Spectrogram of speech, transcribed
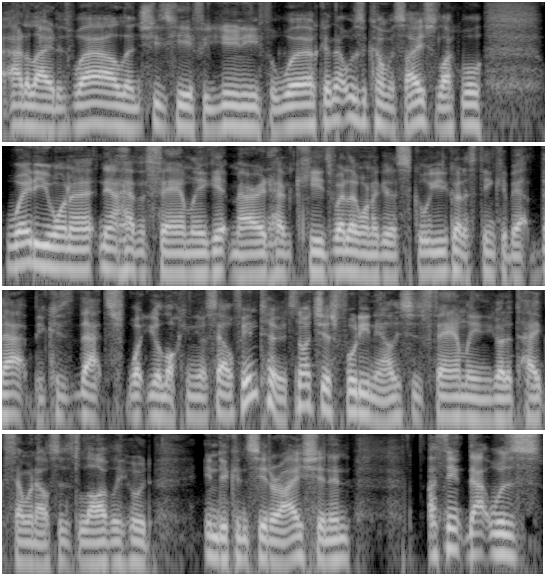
Adelaide as well, and she's here for uni, for work, and that was a conversation. Like, well, where do you want to now have a family, get married, have kids? Where do they want to go to school? You've got to think about that because that's what you're locking yourself into. It's not just footy now. This is family, and you've got to take someone else's livelihood into consideration. And I think that was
